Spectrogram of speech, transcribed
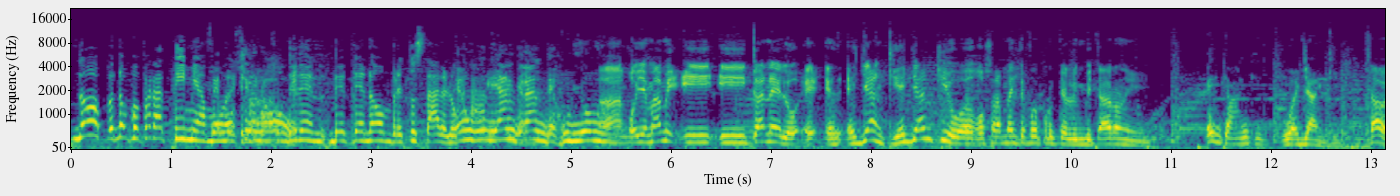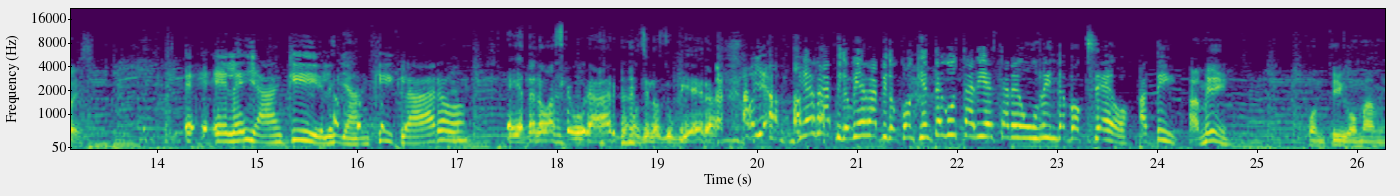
No, pues no, pues para ti, mi amor, es que me confundí de, de- de nombre, tú sabes. Lo Es un Julián grande, Julián. Ah, oye, mami, y, y Canelo, ¿es, es- es yankee? ¿Es yankee o, o solamente fue porque lo invitaron y...? Es yankee. ¿O es yankee? ¿Sabes? Eh, eh, Él es yankee, él es yankee, claro. Ella te lo va a asegurar como si lo supiera. Oye, bien rápido, bien rápido. ¿Con quién te gustaría estar en un ring de boxeo? A ti. ¿A mí? Contigo, mami.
